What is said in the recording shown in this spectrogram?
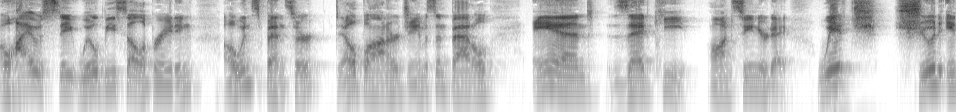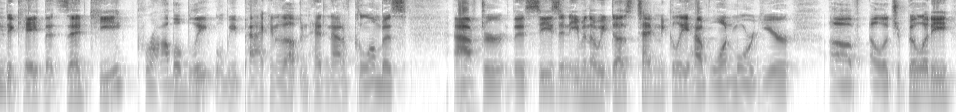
Ohio State will be celebrating Owen Spencer, Dale Bonner, Jamison Battle, and Zed Key on Senior Day, which should indicate that Zed Key probably will be packing it up and heading out of Columbus after this season, even though he does technically have one more year of eligibility.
